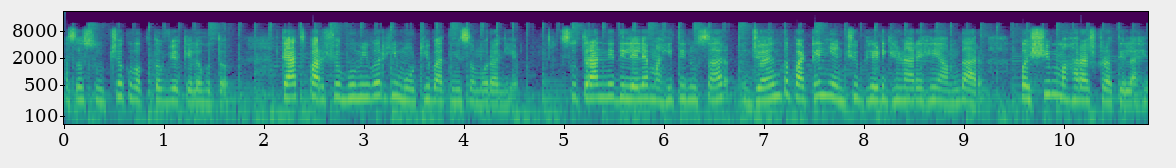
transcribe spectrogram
असं सूचक वक्तव्य केलं होतं. त्याच पार्श्वभूमीवर ही मोठी बातमी समोर आली आहे. सूत्रांनी दिलेल्या माहितीनुसार जयंत पाटील यांची भेट घेणारे हे आमदार पश्चिम महाराष्ट्रातील आहेत.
